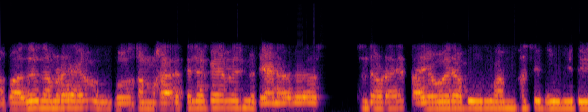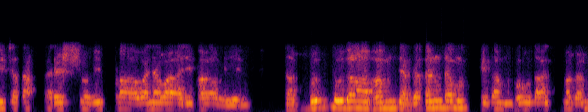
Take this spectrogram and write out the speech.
അപ്പൊ അത് നമ്മുടെ ഭൂസംഹാരത്തിലൊക്കെ വരുന്നു ധ്യാനവ്യാസത്തിന്റെ അവിടെ തയോരപൂർവം ഹസി ഭൂമി ചതരശ്വ വിപ്ലാവനവാരിഭാവയൻ സദ്ബുദ്ബുദാഭം ജഗദണ്ഡമുക്തിതം ഭൂതാത്മകം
